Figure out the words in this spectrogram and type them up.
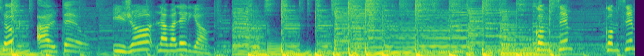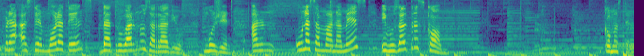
Soc el Teo. I jo, la Valèria. Com, sem com sempre, estem molt atents de trobar-nos a ràdio Mogent en una setmana més i vosaltres com? Com esteu?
